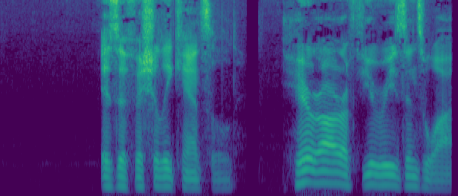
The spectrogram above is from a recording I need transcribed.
is officially canceled. Here are a few reasons why.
